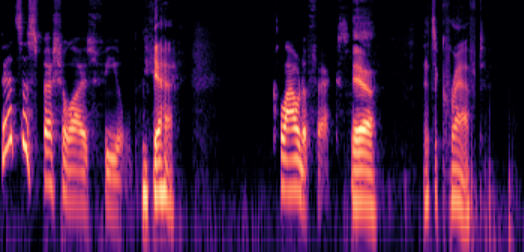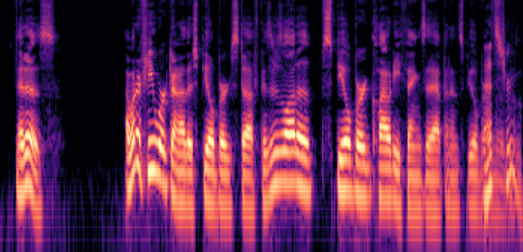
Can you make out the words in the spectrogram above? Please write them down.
That's a specialized field. Yeah, Cloud effects. Yeah, that's a craft. it is. I wonder if he worked on other Spielberg stuff because there's a lot of Spielberg cloudy things that happen in Spielberg. That's movies. true.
